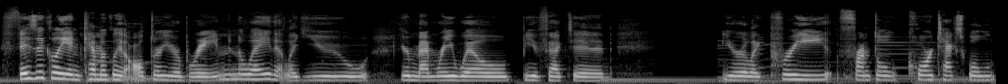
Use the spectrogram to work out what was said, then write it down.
physically and chemically alter your brain in a way that like you your memory will be affected. Your like prefrontal cortex will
